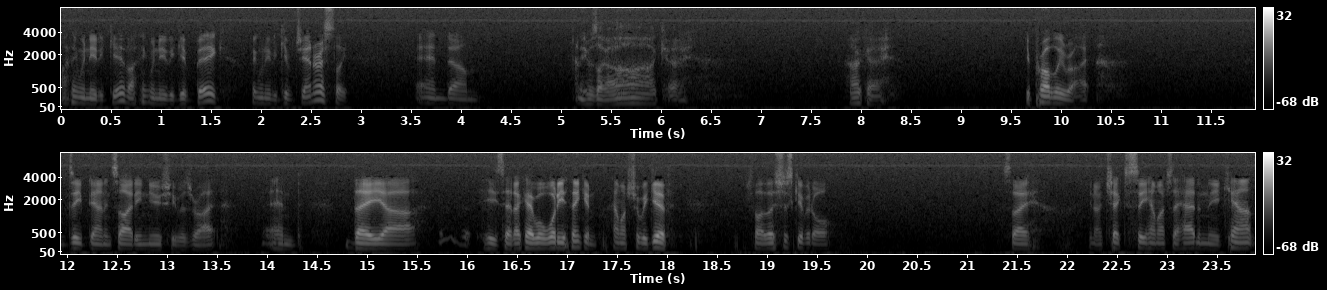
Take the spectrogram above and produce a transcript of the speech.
I think we need to give. I think we need to give big. I think we need to give generously. And, um, and he was like, oh, okay. Okay. You're probably right. Deep down inside, he knew she was right and they uh, he said, "Okay, well, what are you thinking? How much should we give?" She's like, "Let's just give it all." So, you know, checked to see how much they had in the account.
